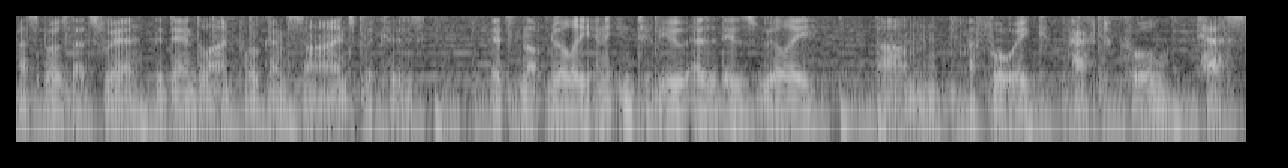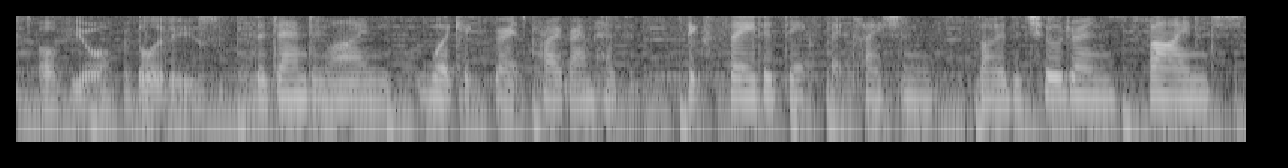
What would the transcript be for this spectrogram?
I suppose that's where the Dandelion program shines because it's not really an interview as it is really um, a four week practical test of your abilities. The Dandelion Work Experience program has exceeded the expectations, so the children find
